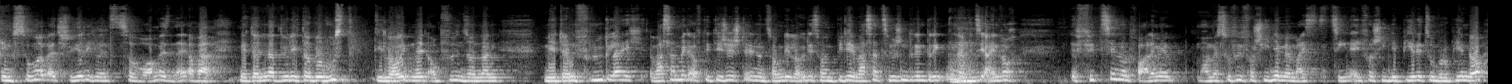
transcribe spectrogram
im Sommer wird es schwierig, wenn es zu warm ist. Ne? Aber wir können natürlich da bewusst die Leute nicht abfüllen, sondern wir können früh gleich Wasser mit auf die Tische stellen und sagen, die Leute sollen bitte Wasser zwischendrin trinken, damit sie einfach fit sind. Und vor allem wir haben wir so viele verschiedene, wir haben meistens 10, 11 verschiedene Biere zum Probieren da,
